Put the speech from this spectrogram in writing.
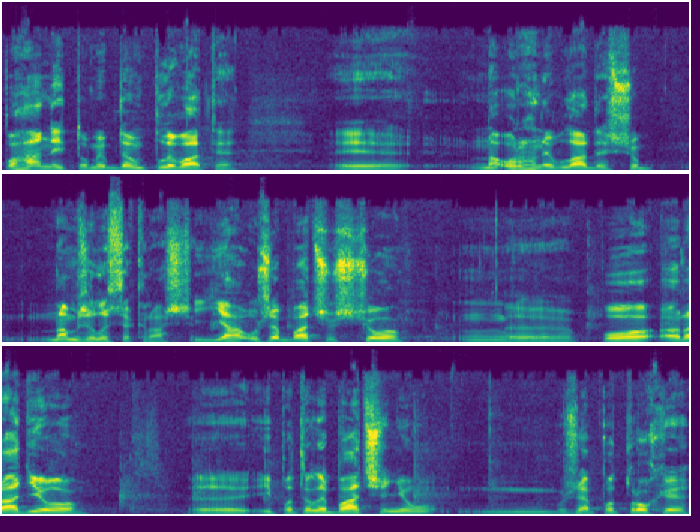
поганий, то ми будемо впливати на органи влади, щоб нам жилося краще. Я вже бачу, що е, по радіо е, і по телебаченню вже потрохи е,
